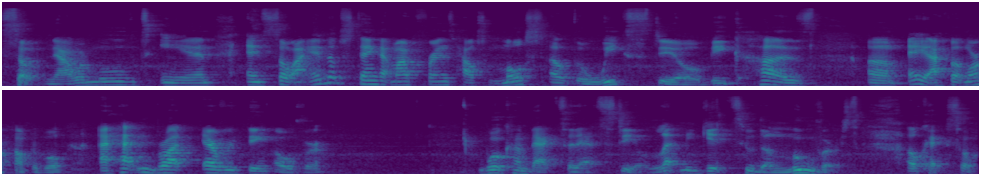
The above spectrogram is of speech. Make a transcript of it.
So now we're moved in. And so I end up staying at my friend's house most of the week still because, um, A, I felt more comfortable. I hadn't brought everything over. We'll come back to that still. Let me get to the movers. Okay, so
